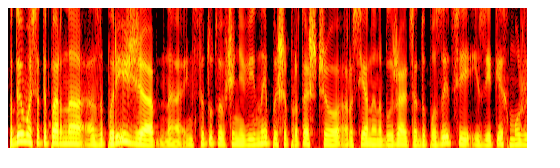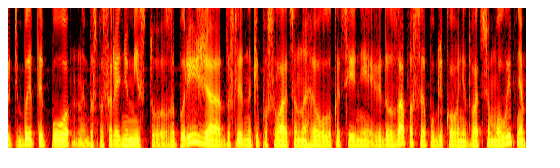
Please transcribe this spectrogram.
Подивимося тепер на Запоріжжя. Е, Інститут вивчення війни пише про те, що росіяни наближаються до позицій, із яких можуть бити по безпосередньо місту Запоріжжя. Дослідники посилаються на геолокаційні відеозаписи, опубліковані 27 липня,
